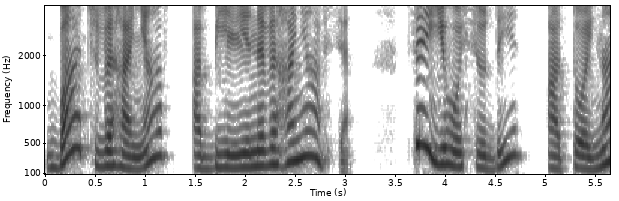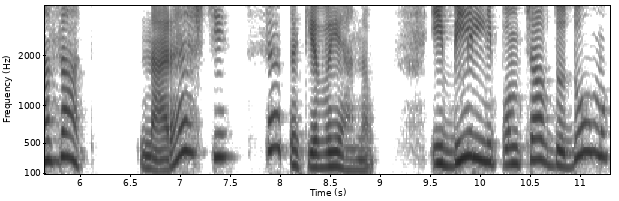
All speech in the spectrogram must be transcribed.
Бач виганяв, а Біллі не виганявся. Цей його сюди, а той назад. Нарешті все-таки вигнав. І Біллі помчав додому,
